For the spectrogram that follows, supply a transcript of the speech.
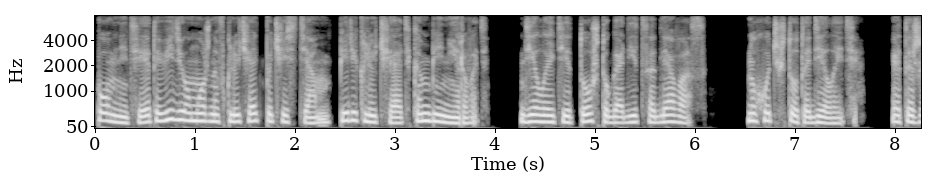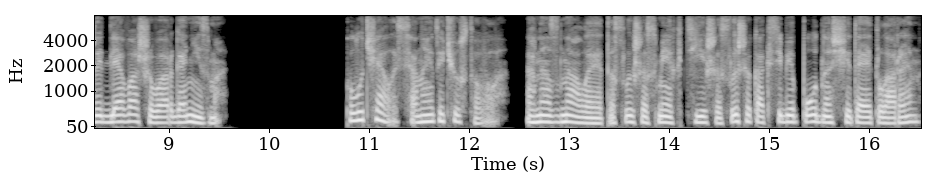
Помните, это видео можно включать по частям, переключать, комбинировать. Делайте то, что годится для вас. Но хоть что-то делайте. Это же для вашего организма. Получалось, она это чувствовала. Она знала это, слыша смех Тиши, слыша, как себе под нос считает Лорен.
